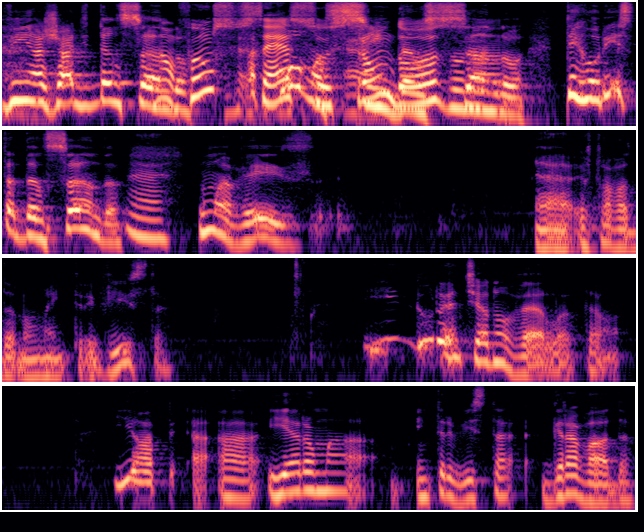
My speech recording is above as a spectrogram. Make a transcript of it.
vinha Jade dançando. Não, foi um sucesso Como assim estrondoso. né? dançando? Terrorista dançando? É. Uma vez, é, eu estava dando uma entrevista e durante a novela, então, e, eu a- a- e era uma entrevista gravada.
